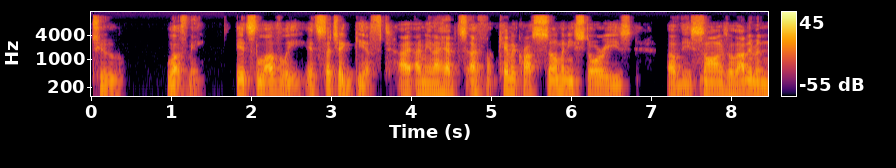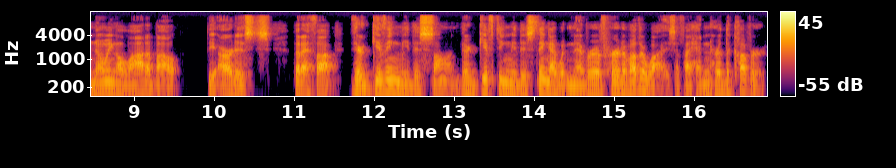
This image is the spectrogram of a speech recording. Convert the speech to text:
to love me it's lovely it's such a gift i, I mean i had i came across so many stories of these songs without even knowing a lot about the artists that I thought they're giving me this song. They're gifting me this thing I would never have heard of otherwise if I hadn't heard the cover.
